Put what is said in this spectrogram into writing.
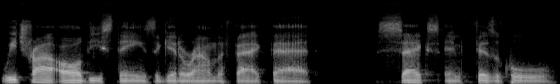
we try all these things to get around the fact that sex and physical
